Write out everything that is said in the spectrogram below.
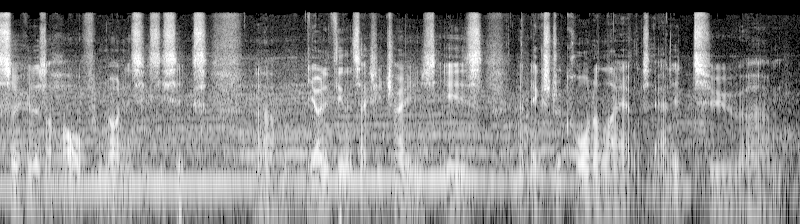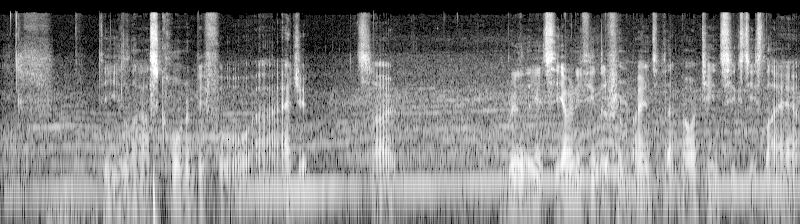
circuit as a whole from 1966. Um, the only thing that's actually changed is an extra corner layout was added to um, the last corner before uh, Agip. So really it's the only thing that remains of that 1960s layout.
